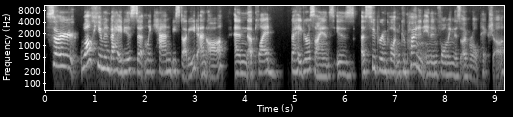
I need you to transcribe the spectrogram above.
So while human behaviors certainly can be studied and are, and applied behavioral science is a super important component in informing this overall picture.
